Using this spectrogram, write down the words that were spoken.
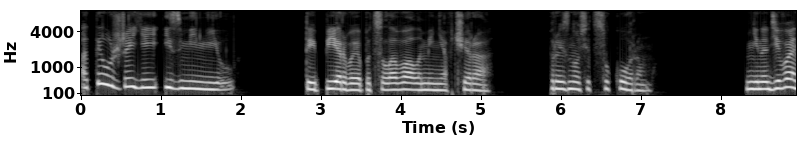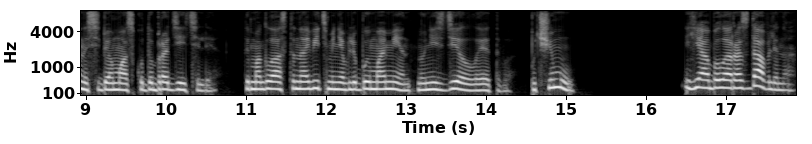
а ты уже ей изменил». «Ты первая поцеловала меня вчера», — произносит с укором. «Не надевай на себя маску добродетели. Ты могла остановить меня в любой момент, но не сделала этого. Почему? Я была раздавлена.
